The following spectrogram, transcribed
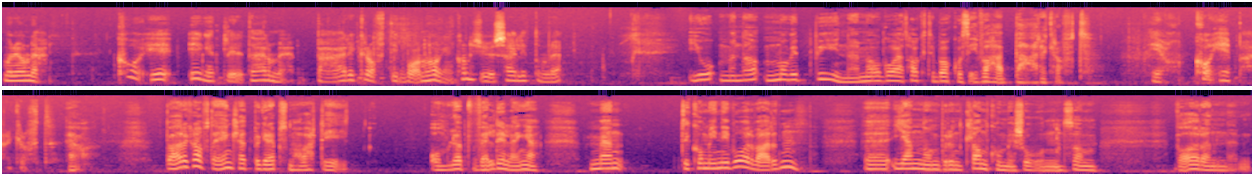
Marianne. Hva er egentlig dette her med bærekraft i barnehagen? Kan ikke du si litt om det? Jo, men da må vi begynne med å gå et hakk tilbake og si hva er bærekraft? Ja, hva er bærekraft? Ja. Bærekraft er egentlig et begrep som har vært i omløp veldig lenge. Men det kom inn i vår verden eh, gjennom Brundtland-kommisjonen, som var en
